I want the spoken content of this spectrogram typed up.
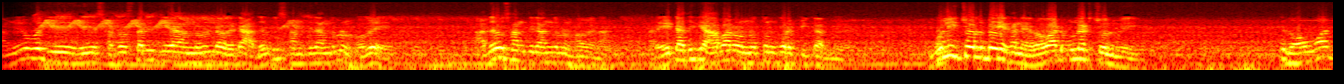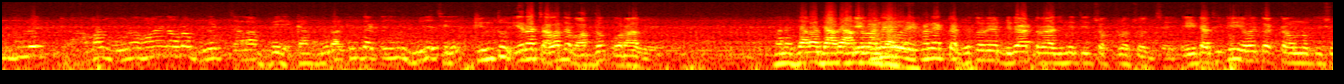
আমিও বলছি এই যে সাতাশ তারিখ যে আন্দোলনটা এটা আদৌ কি শান্তির আন্দোলন হবে? আদৌ শান্তির আন্দোলন হবে না। আর এটা থেকে আবারও নতুন করে পিক আপ নেবে। গুলি চলবে এখানে রবার্ট বুলেট চলবেই। রবার্ট বুলেট আমার মনে হয় না ওরা বুলেট চালাবে কারণ ওরা কিন্তু একটা জিনিস বুঝেছে। কিন্তু এরা চালাতে বাধ্য করাবে। মানে যারা যাবে এখানে এখানে একটা ভেতরে বিরাট রাজনীতি চক্র চলছে। এইটা থেকেই হয়তো একটা অন্য কিছু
